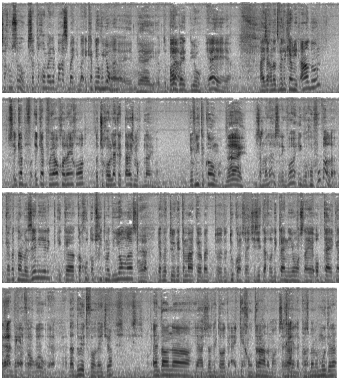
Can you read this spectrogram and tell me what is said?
zeg, hoezo? Ik zat toch gewoon bij de baas. Bij, bij- ik heb het niet over jong, hè? Nee, nee, op de bank Ja. bij het jong. Ja, ja, ja. Hij zegt, dat wil ik jou niet aandoen. Dus ik heb, ik heb voor jou geregeld dat je gewoon lekker thuis mag blijven. Je hoeft niet te komen. Nee. Ik zeg maar luister, ik wil, ik wil gewoon voetballen. Ik heb het naar mijn zin hier. Ik, ik eh, kan goed opschieten met die jongens. Ja. Je hebt natuurlijk weer te maken met de de toekomst, weet je. Je ziet echt wel die kleine jongens naar je opkijken en. Dan denk ik echt van wow, daar doe je het voor, weet je. Jezus, man. En dan, eh, ja, als je dat weer hoort, ik kreeg gewoon tranen man. Ik zeg eerlijk, ik was bij mijn moeder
